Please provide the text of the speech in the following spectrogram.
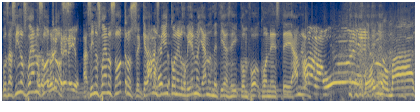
Pues así nos fue a Pero que no nosotros. Así nos fue a nosotros. Eh, Quedamos Ah, bien con el gobierno, ya nos metían así con, este AMLO. Ah, Hoy nomás.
